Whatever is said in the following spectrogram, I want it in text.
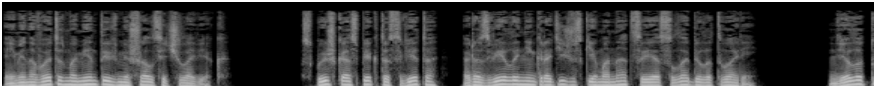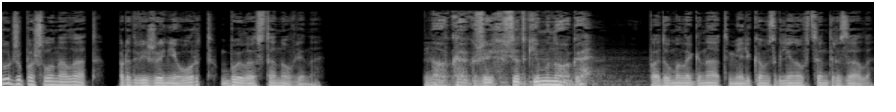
Именно в этот момент и вмешался человек. Вспышка аспекта света развеяла некротические эманации и ослабила тварей. Дело тут же пошло на лад, продвижение орд было остановлено. «Но как же их все-таки много!» — подумал Игнат, мельком взглянув в центр зала.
